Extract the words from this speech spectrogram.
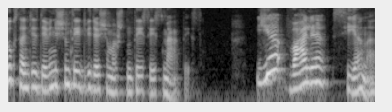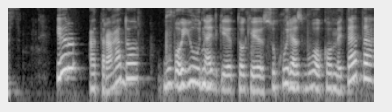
1928 metais. Jie valė sienas ir atrado, buvo jų netgi tokį sukūręs buvo komitetą,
